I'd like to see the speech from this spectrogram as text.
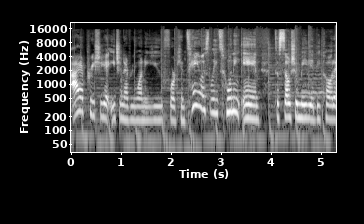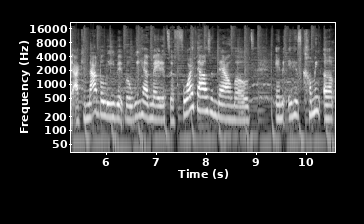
I appreciate each and every one of you for continuously tuning in to Social Media Decoded. I cannot believe it, but we have made it to 4,000 downloads and it is coming up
